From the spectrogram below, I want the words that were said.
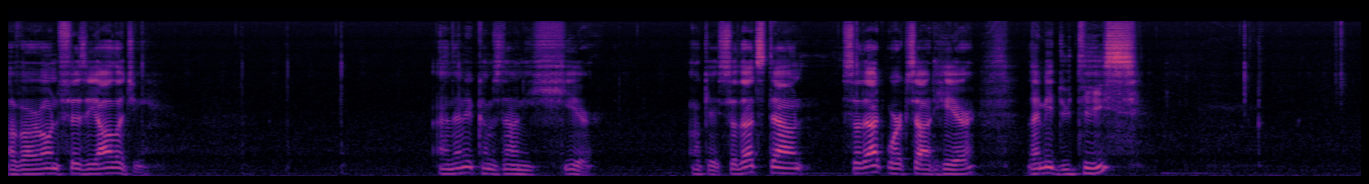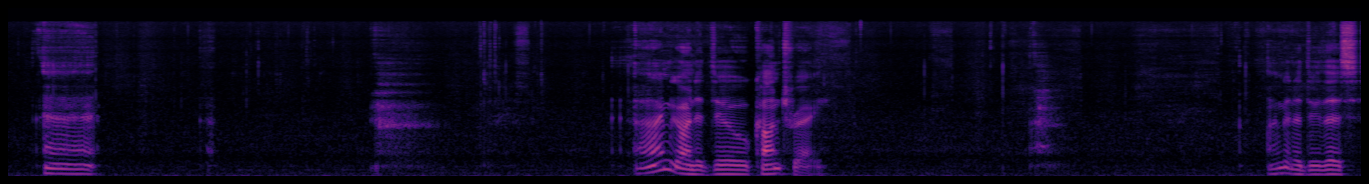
of our own physiology, and then it comes down here. Okay, so that's down, so that works out here. Let me do this. Uh, I'm going to do contrary. I'm going to do this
